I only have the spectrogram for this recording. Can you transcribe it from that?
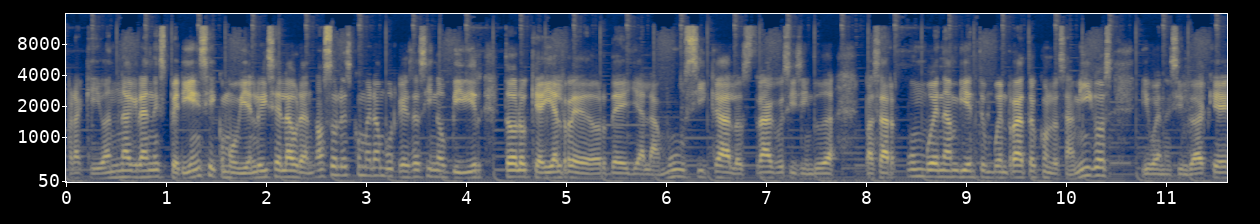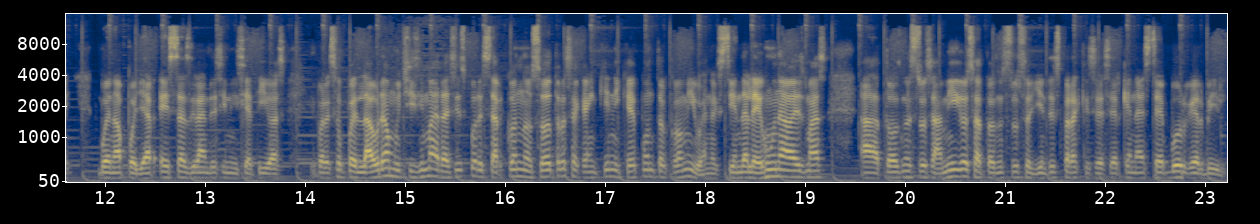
para que vivan una gran experiencia y como bien lo dice Laura, no solo es comer hamburguesas, sino vivir todo lo que hay alrededor de ella, la música, los tragos y sin duda pasar un buen ambiente, un buen rato con los amigos y bueno, sin duda que bueno apoyar estas grandes iniciativas. Y por eso pues Laura, muchísimas gracias por estar con nosotros acá en quienique.com y bueno, extiéndale una vez más a todos nuestros amigos, a todos nuestros oyentes para que se acerquen a este Burgerville.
